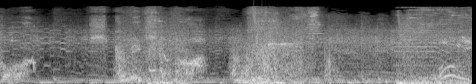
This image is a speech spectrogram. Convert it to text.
ここは引くべきだな。奥義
